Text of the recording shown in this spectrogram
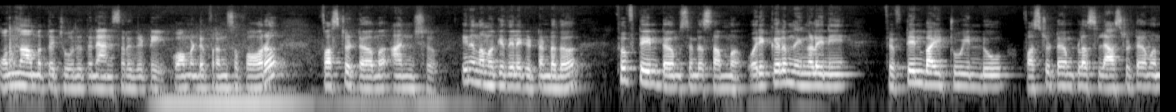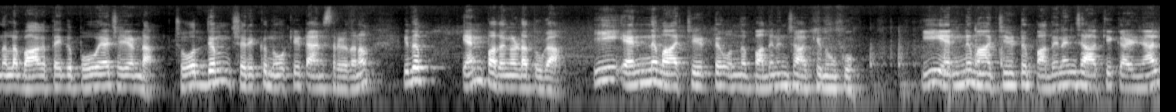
ഒന്നാമത്തെ ചോദ്യത്തിന്റെ ആൻസർ കിട്ടി. Common difference four first term അഞ്ച്. ഇനി നമുക്കിതിൽ കിട്ടേണ്ടത് ഫിഫ്റ്റീൻ ടേംസിന്റെ സമ്മ് ഒരിക്കലും നിങ്ങൾ ഇനി fifteen by two into first term plus last term എന്നുള്ള ഭാഗത്തേക്ക് പോവുക ചെയ്യേണ്ട. ചോദ്യം ശരിക്കും നോക്കിയിട്ട് ആൻസർ എഴുതണം. ഇത് എൻ പദങ്ങളുടെ തുക. ഈ എന്ന് മാറ്റിയിട്ട് ഒന്ന് പതിനഞ്ചാക്കി നോക്കൂ. ഈ എന്ന് മാറ്റിയിട്ട് പതിനഞ്ചാക്കി കഴിഞ്ഞാൽ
